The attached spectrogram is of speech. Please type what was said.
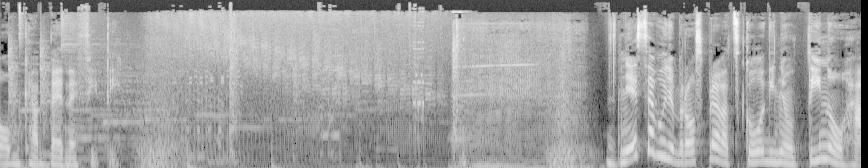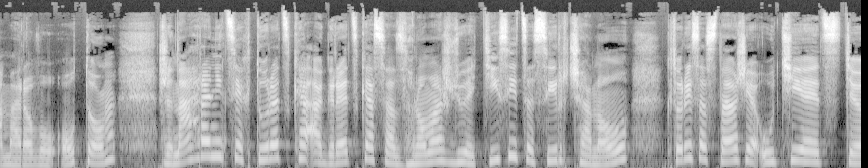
lomka benefity. Dnes sa budem rozprávať s kolegyňou Tinou Hamarovou o tom, že na hraniciach Turecka a Grécka sa zhromažďuje tisíce Sýrčanov, ktorí sa snažia utiecť eh,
